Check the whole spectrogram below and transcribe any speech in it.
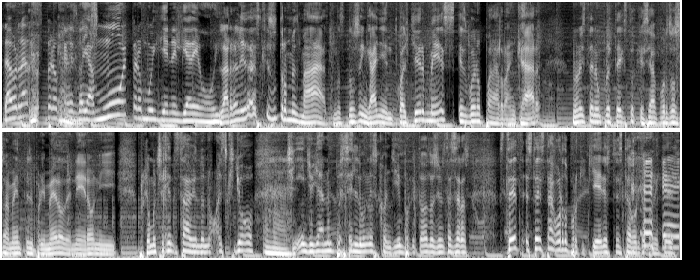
La verdad, espero que les vaya muy, pero muy bien el día de hoy. La realidad es que es otro mes más, no, no se engañen. Cualquier mes es bueno para arrancar. No necesitan un pretexto que sea forzosamente el primero de enero, ni. Porque mucha gente estaba viendo, no, es que yo, chin, yo ya no empecé el lunes con Jim porque todos los gyms están cerrados. Usted, usted está gordo porque quiere, usted está gordo porque quiere.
